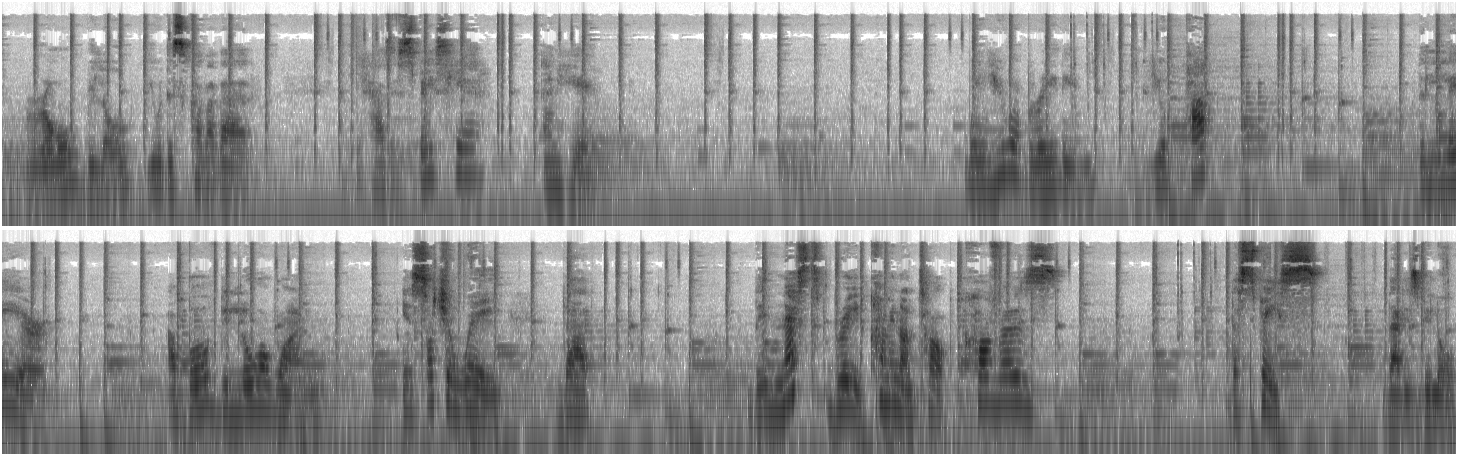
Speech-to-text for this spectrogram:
row below you will discover that it has a space here and here when you are braiding you pat the layer above the lower one in such a way that the next braid coming on top covers the space that is below.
